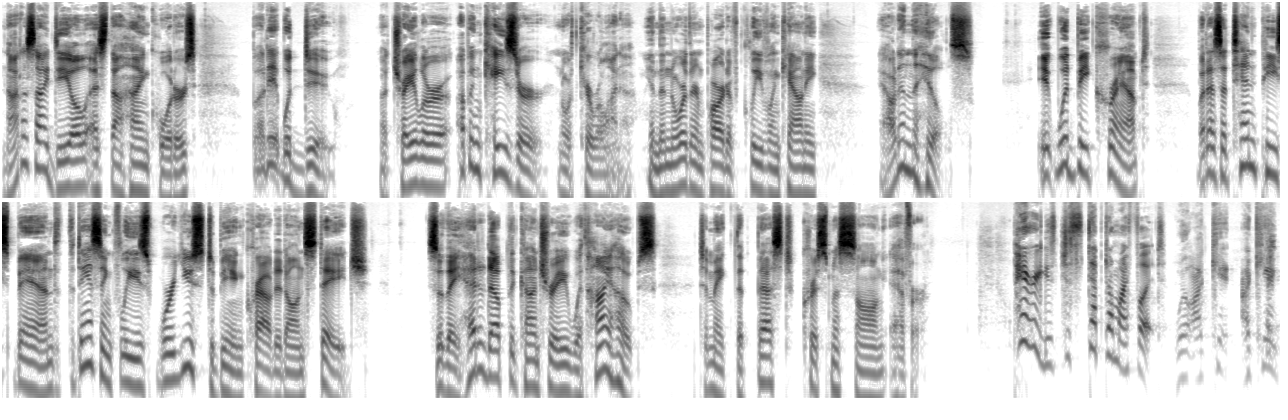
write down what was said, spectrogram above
not as ideal as the hindquarters, but it would do. A trailer up in Casar, North Carolina, in the northern part of Cleveland County, out in the hills. It would be cramped, but as a 10 piece band, the Dancing Fleas were used to being crowded on stage. So they headed up the country with high hopes to make the best Christmas song ever. Perry has just stepped on my foot. Well, I can't. I can't.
